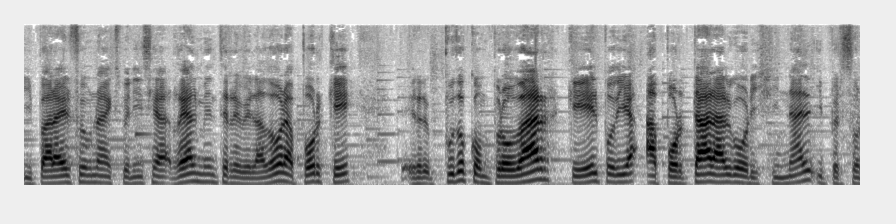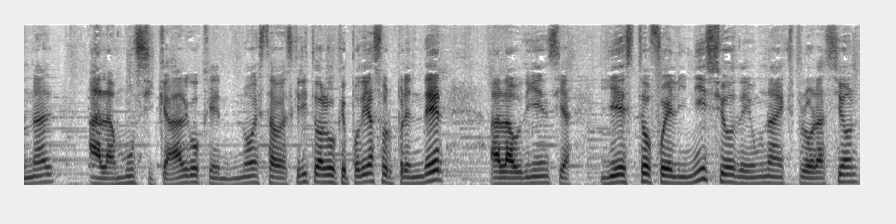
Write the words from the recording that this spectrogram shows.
y para él fue una experiencia realmente reveladora porque eh, pudo comprobar que él podía aportar algo original y personal a la música, algo que no estaba escrito, algo que podía sorprender a la audiencia. Y esto fue el inicio de una exploración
